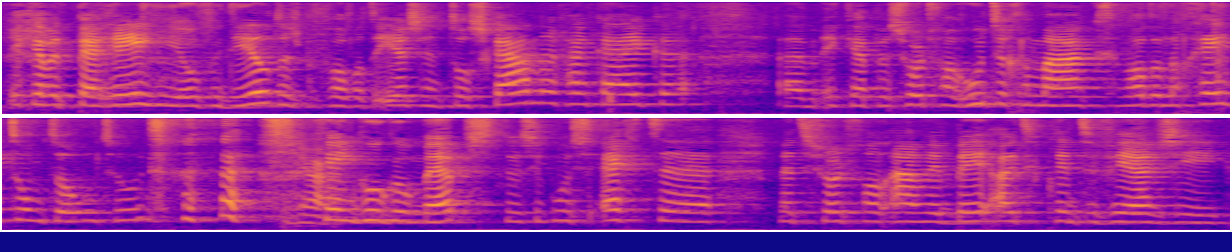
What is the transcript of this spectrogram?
Ik heb het per regio verdeeld. Dus bijvoorbeeld eerst in Toscane gaan kijken. Ehm, ik heb een soort van route gemaakt. We hadden nog geen TomTom toen. Ja. Geen Google Maps. Dus ik moest echt eh, met een soort van ANWB uitgeprinte versie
